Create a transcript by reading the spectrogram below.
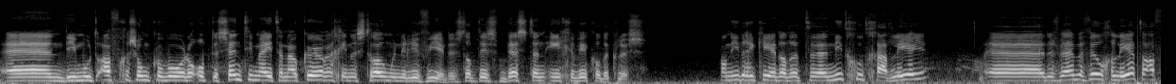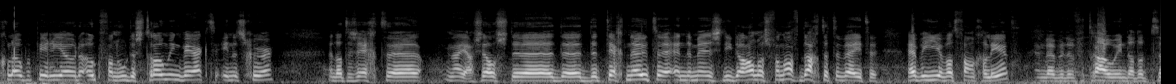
En die moet afgezonken worden op de centimeter nauwkeurig in een stromende rivier. Dus dat is best een ingewikkelde klus. Van iedere keer dat het uh, niet goed gaat, leer je. Uh, dus we hebben veel geleerd de afgelopen periode, ook van hoe de stroming werkt in het scheur. En dat is echt, uh, nou ja, zelfs de, de, de techneuten en de mensen die er alles vanaf dachten te weten, hebben hier wat van geleerd. En we hebben er vertrouwen in dat het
